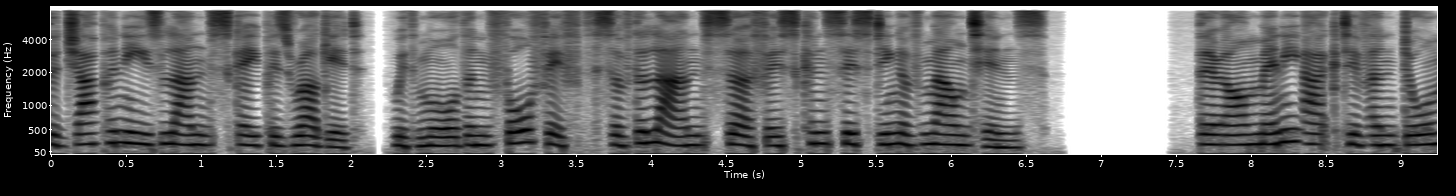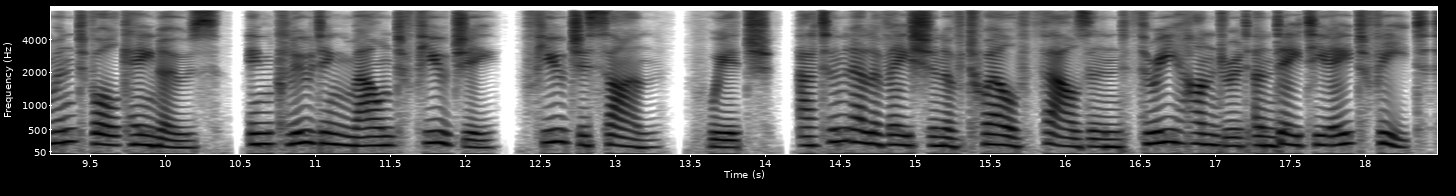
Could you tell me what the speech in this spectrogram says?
The Japanese landscape is rugged, with more than four-fifths of the land surface consisting of mountains. There are many active and dormant volcanoes, including Mount Fuji, Fujisan, which, at an elevation of 12,388 feet,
